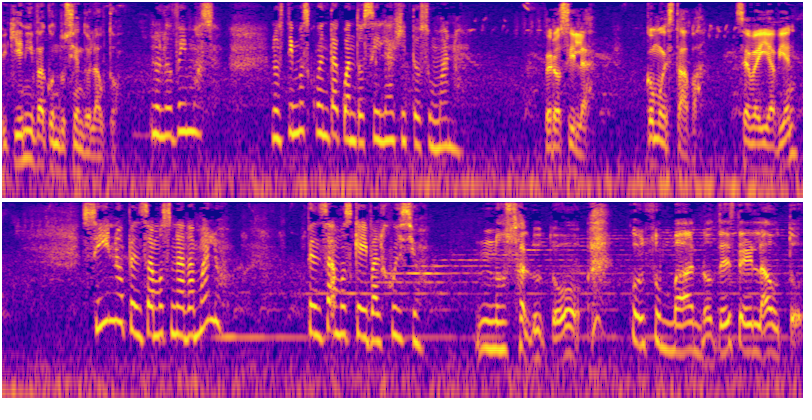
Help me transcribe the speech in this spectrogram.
¿Y quién iba conduciendo el auto? No lo vimos. Nos dimos cuenta cuando Sila agitó su mano. Pero Sila, ¿cómo estaba? ¿Se veía bien? Sí, no pensamos nada malo. Pensamos que iba al juicio. Nos saludó con su mano desde el auto.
